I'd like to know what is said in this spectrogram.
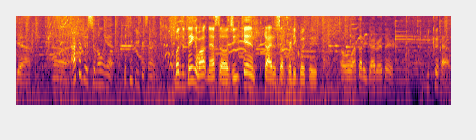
Yeah. Uh, AfroJay's sitting only at 53%. But the thing about Ness though is he can tie this up pretty quickly. Oh, I thought he died right there. He could have.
